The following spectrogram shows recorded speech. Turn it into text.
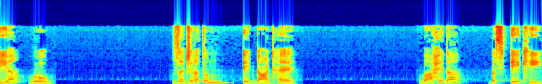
ہیا وہ۔ زجرتن، ایک ڈانٹ ہے۔ واحدہ، بس ایک ہی۔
